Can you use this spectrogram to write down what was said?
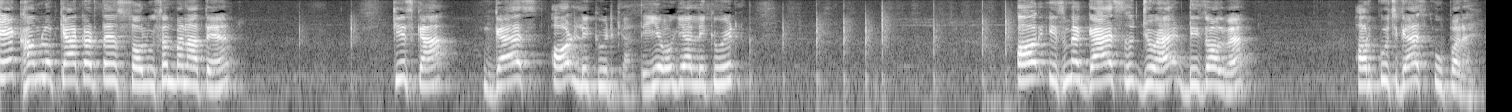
एक हम लोग क्या करते हैं सॉल्यूशन बनाते हैं। किसका? गैस और लिक्विड का। तो ये हो गया लिक्विड। और इसमें गैस जो है डिजोल्व है। और कुछ गैस ऊपर है।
